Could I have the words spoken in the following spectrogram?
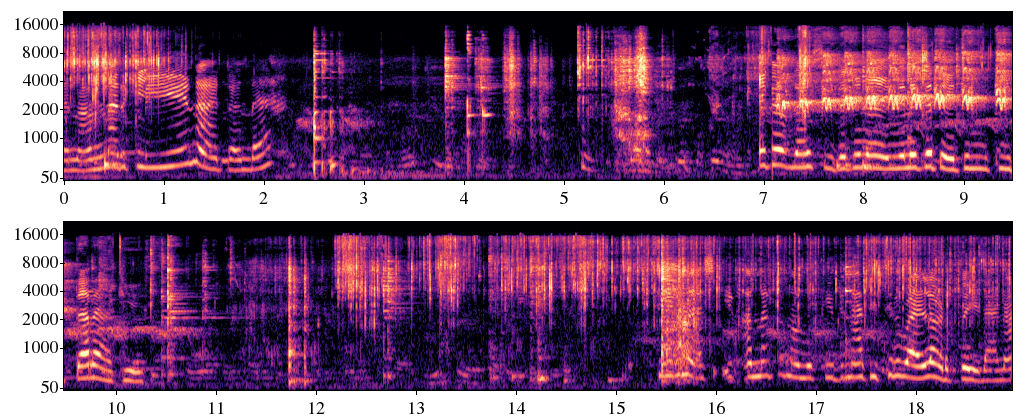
നന്നായിട്ട് ക്ലീൻ ആയിട്ടുണ്ട്. ഇതൊക്കെ ഇതൊക്കെ ഞാൻ എങ്ങനെയൊക്കെ തേച്ച് ചിത്തറാക്കി എന്നിട്ട് നമുക്ക് ഇതിനകത്ത് ഇച്ചിരി വെള്ളം എടുത്ത് ഇടാനാ.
